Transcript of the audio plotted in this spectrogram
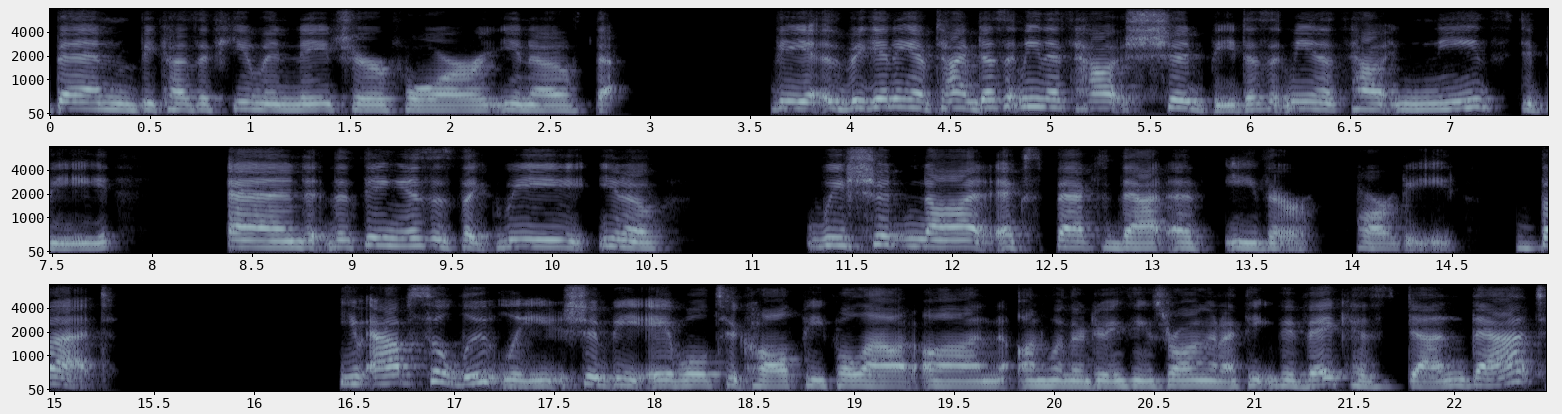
been because of human nature for you know the, the, beginning of time doesn't mean that's how it should be doesn't mean that's how it needs to be. And the thing is is like we you know we should not expect that of either party. But you absolutely should be able to call people out on on when they're doing things wrong and i think vivek has done that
